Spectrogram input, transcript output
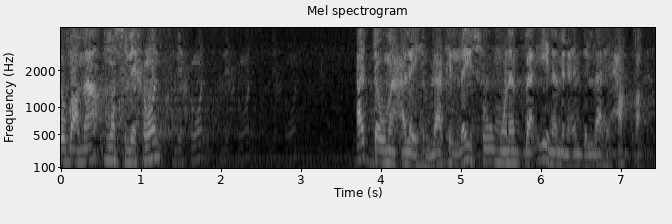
عظماء مصلحون أدوا ما عليهم لكن ليسوا منبئين من عند الله حقا.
